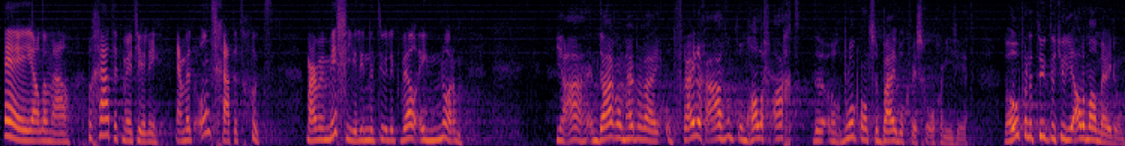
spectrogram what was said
Hey allemaal, hoe gaat het met jullie? Ja, met ons gaat het goed. Maar we missen jullie natuurlijk wel enorm. Ja, en daarom hebben wij op vrijdagavond om half acht de Hoogbloklandse Bijbelquiz georganiseerd. We hopen natuurlijk dat jullie allemaal meedoen.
